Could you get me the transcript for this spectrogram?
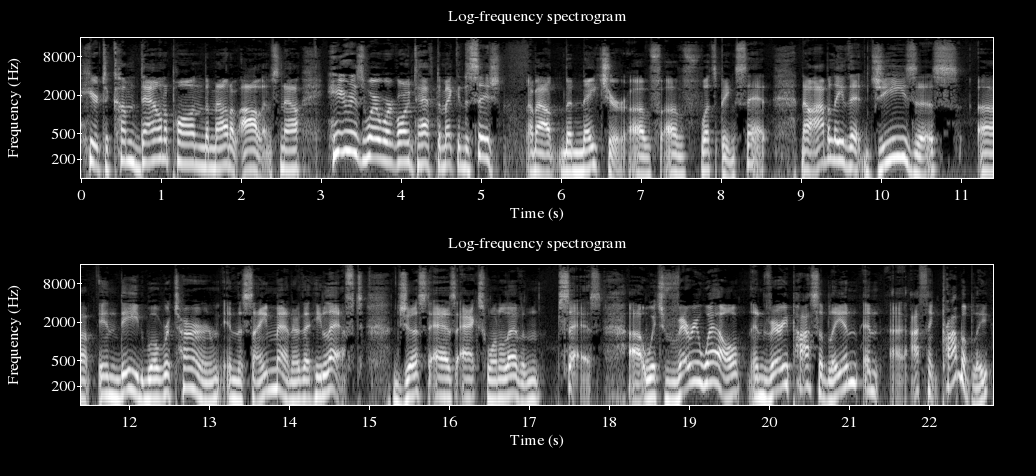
here to come down upon the Mount of Olives. Now, here is where we're going to have to make a decision about the nature of of what's being said. Now, I believe that Jesus uh, indeed will return in the same manner that he left, just as Acts 1.11 says, uh, which very well and very possibly, and, and I think probably,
